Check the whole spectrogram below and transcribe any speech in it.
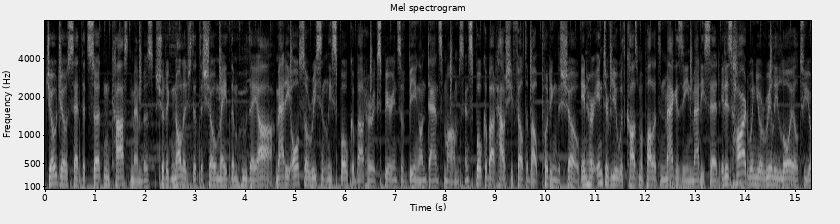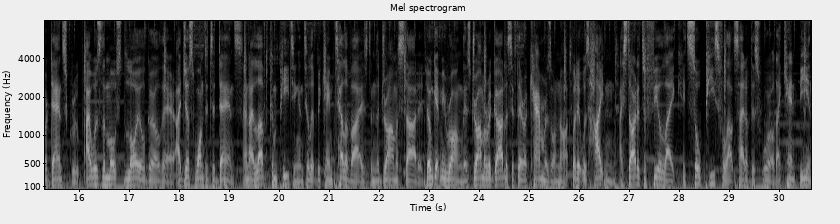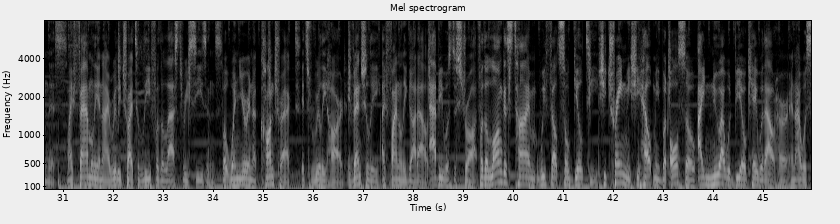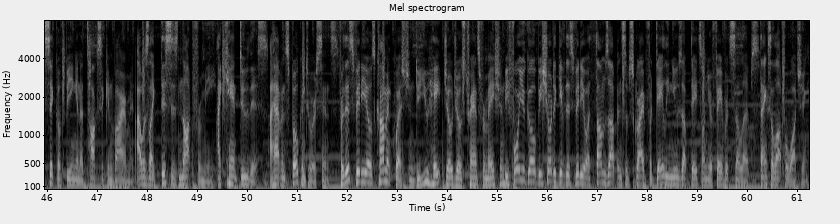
JoJo said that certain cast members should acknowledge that the show made them who they are. Maddie also recently recently spoke about her experience of being on Dance Moms and spoke about how she felt about putting the show. In her interview with Cosmopolitan magazine, Maddie said, It is hard when you're really loyal to your dance group. I was the most loyal girl there. I just wanted to dance, and I loved competing until it became televised and the drama started. Don't get me wrong, there's drama regardless if there are cameras or not, but it was heightened. I started to feel like it's so peaceful outside of this world. I can't be in this. My family and I really tried to leave for the last three seasons, but when you're in a contract, contract, it's really hard. Eventually, I finally got out. Abby was distraught. For the longest time, we felt so guilty. She trained me, she helped me, but also I knew I would be okay without her and I was sick of being in a toxic environment. I was like, this is not for me. I can't do this. I haven't spoken to her since. For this video's comment question, do you hate JoJo's transformation? Before you go, be sure to give this video a thumbs up and subscribe for daily news updates on your favorite celebs. Thanks a lot for watching.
